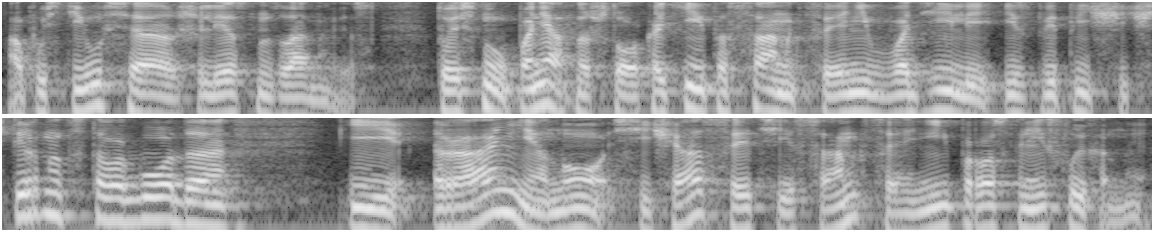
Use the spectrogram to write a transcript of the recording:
опустился железный занавес. То есть, ну, понятно, что какие-то санкции они вводили из 2014 года и ранее, но сейчас эти санкции, они просто неслыханные.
